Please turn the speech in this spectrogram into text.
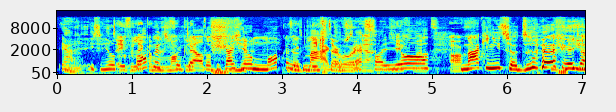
ja, iets heel grappigs vertelt. Of het juist heel makkelijk maakt. Of zegt van, joh, maak je niet zo druk. Weet je.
